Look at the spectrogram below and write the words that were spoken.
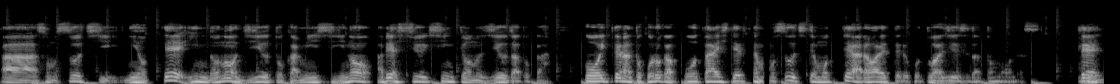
あその数値によってインドの自由とか民主主義の、あるいは信教の自由だとか、こういったようなところが後退しているっても数値でもって現れていることは事実だと思うんです。で、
